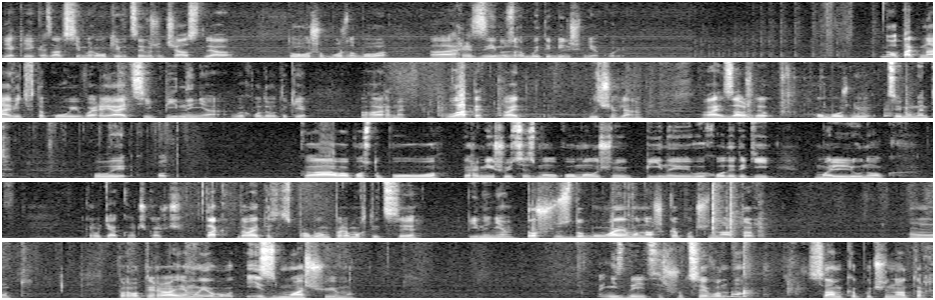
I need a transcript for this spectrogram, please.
Як я і казав, 7 років це вже час для того, щоб можна було резину зробити більш м'якою. Ну, так, навіть в такої варіації пінення виходило таке гарне лате. Давайте ближче глянемо. А, я завжди обожнюю цей момент, коли от кава поступово перемішується з молоком, молочною піною, і виходить такий малюнок. Крутяк, коротше кажучи. Так, давайте спробуємо перемогти це пінення. Тож, здобуваємо наш капучинатор. От. Протираємо його і змащуємо. Мені здається, що це воно. Сам капучинатор.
